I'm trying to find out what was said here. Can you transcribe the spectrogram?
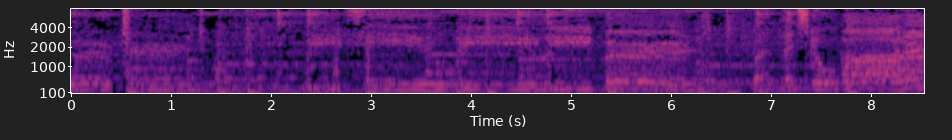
were turned, we'd feel really burned. But let's go waterboarding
